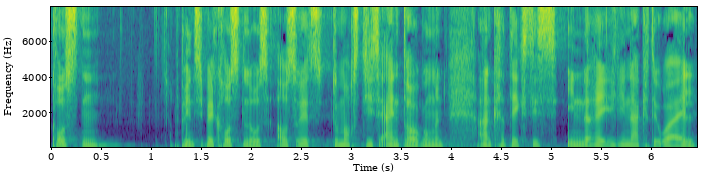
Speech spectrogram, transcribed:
Kosten prinzipiell kostenlos, außer jetzt du machst diese Eintragungen. Ankertext ist in der Regel die nackte URL.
